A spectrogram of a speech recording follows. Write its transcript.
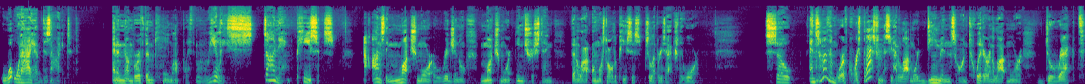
what would I have designed? And a number of them came up with really stunning pieces. Honestly, much more original, much more interesting than a lot, almost all the pieces celebrities actually wore. So and some of them were, of course, blasphemous. You had a lot more demons on Twitter and a lot more direct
